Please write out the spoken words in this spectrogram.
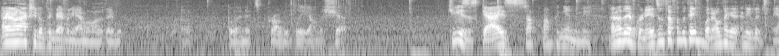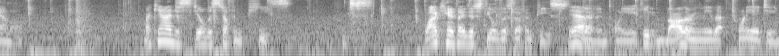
I don't, actually don't think they have any ammo on the table. Well, then it's probably on the ship. Jesus, guys, stop bumping into me. I know they have grenades and stuff on the table, but I don't think any of it's ammo. Why can't I just steal this stuff in peace? Why can't I just steal this stuff in peace? Yeah. Devon, 2018. Keep bothering me about 2018.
